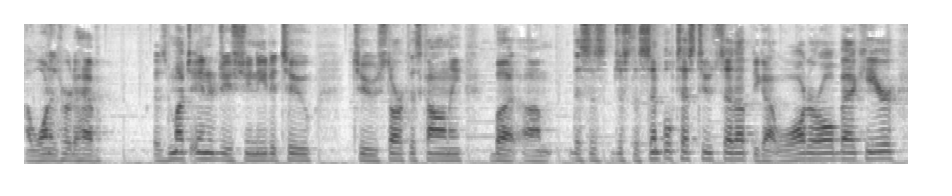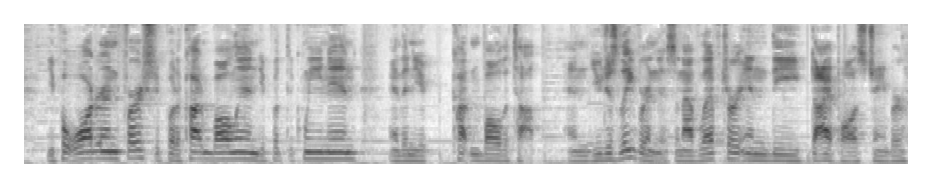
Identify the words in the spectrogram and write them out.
I wanted her to have as much energy as she needed to to start this colony. But um, this is just a simple test tube setup. You got water all back here. You put water in first, you put a cotton ball in, you put the queen in, and then you cotton ball the top. And you just leave her in this. And I've left her in the diapause chamber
